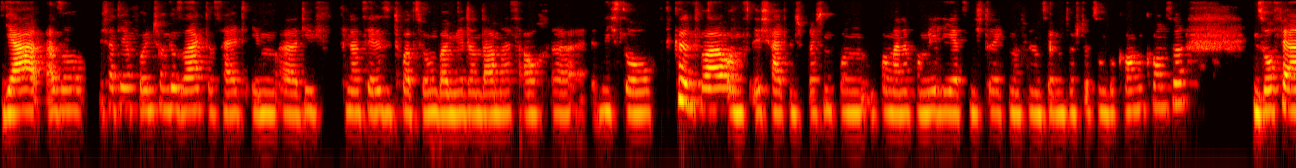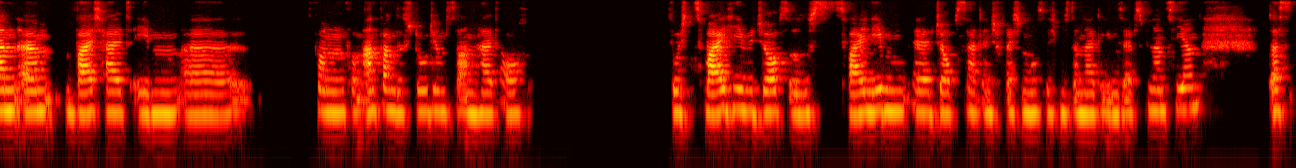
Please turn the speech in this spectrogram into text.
Ja, also ich hatte ja vorhin schon gesagt, dass halt eben äh, die finanzielle Situation bei mir dann damals auch äh, nicht so prickelnd war und ich halt entsprechend von, von meiner Familie jetzt nicht direkt eine finanzielle Unterstützung bekommen konnte. Insofern ähm, war ich halt eben äh, von vom Anfang des Studiums dann halt auch durch zwei Heavy-Jobs, also durch zwei Nebenjobs halt entsprechend musste ich mich dann halt eben selbst finanzieren. Das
